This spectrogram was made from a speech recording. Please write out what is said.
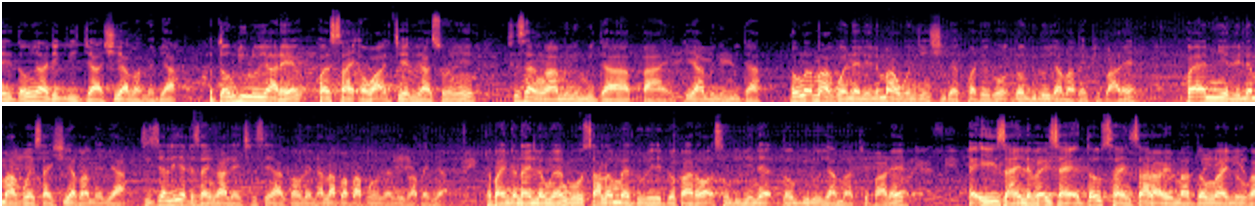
နေ300ဒီဂရီကြားရှိရပါမယ်ဗျ အသုံးပြုလို့ရတဲ့ခွက် size အဝအကျယ်တွေရဆိုရင်85မီလီမီတာပိုင်း100မီလီမီတာ3လက်မခွဲနဲ့4လက်မဝန်းကျင်ရှိတဲ့ခွက်တွေကိုအသုံးပြုလို့ရမှာပဲဖြစ်ပါတယ်ခွဲအမြင့်လေးလက်မခွဲ size ရှိရပါမယ်ဗျဒီဇယ်လေးရဲ့ဒီဇိုင်းကလည်းချစ်စရာကောင်းတဲ့လှလှပပပုံစံလေးပါပဲဗျတပိုင်းတစ်နိုင်လုပ်ငန်းကိုစားလုပ်မဲ့သူတွေအတွက်ကတော့အဆင်ပြေပြေနဲ့အသုံးပြုလို့ရမှာဖြစ်ပါတယ်အေးဆိုင်လက်ပိတ်ဆိုင်အတုပ်ဆိုင်စတာတွေမှာသုံးလိုက်လို့က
